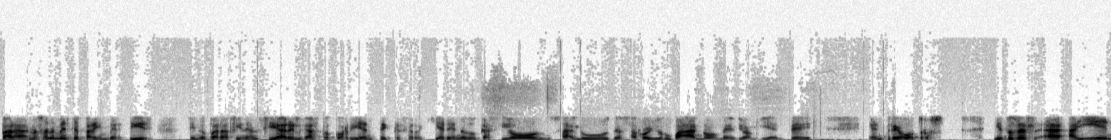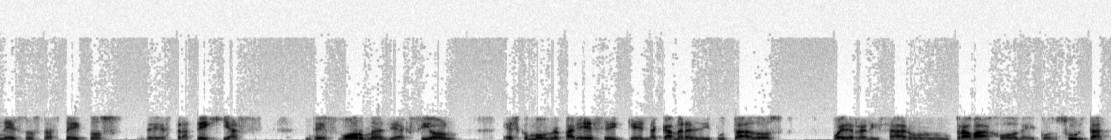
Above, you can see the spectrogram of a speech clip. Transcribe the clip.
para no solamente para invertir, sino para financiar el gasto corriente que se requiere en educación, salud, desarrollo urbano, medio ambiente, entre otros. Y entonces ahí en esos aspectos de estrategias, de formas de acción, es como me parece que la Cámara de Diputados puede realizar un trabajo de consulta,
